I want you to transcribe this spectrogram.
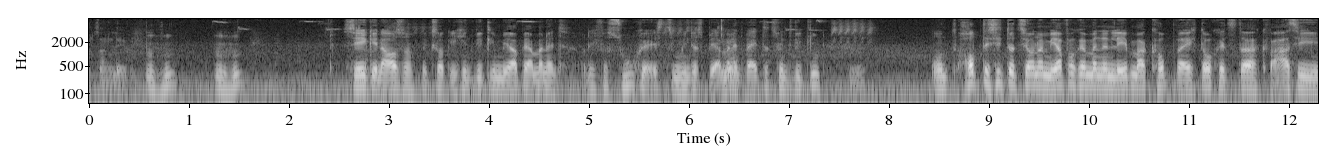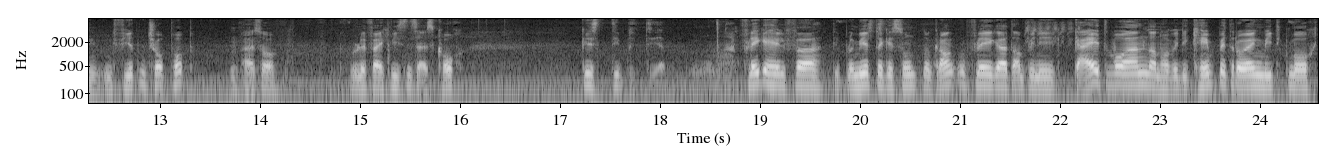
unserem Leben. Sehe ich genauso. Wie gesagt, ich entwickle mich auch permanent, oder ich versuche es zumindest permanent weiterzuentwickeln. Und habe die Situation auch mehrfach in meinem Leben auch gehabt, weil ich doch jetzt da quasi einen vierten Job habe. Also, viele euch wissen es als Koch. Die- die- Pflegehelfer, diplomierter Gesunden- und Krankenpfleger, dann bin ich Guide geworden, dann habe ich die Campbetreuung mitgemacht,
